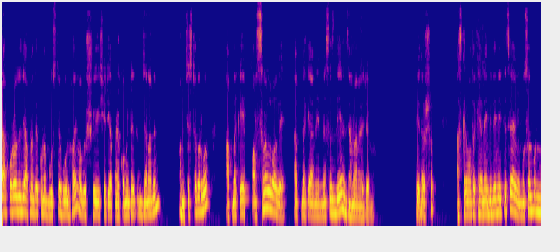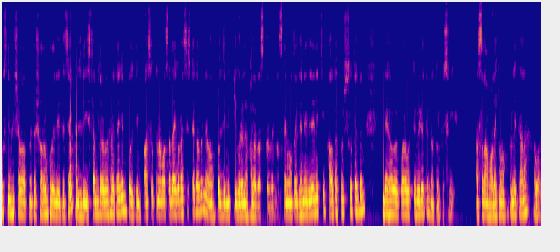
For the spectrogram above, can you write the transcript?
তারপরেও যদি আপনাদের কোনো বুঝতে ভুল হয়, অবশ্যই সেটি আপনারা কমেন্টে জানাবেন। আমি চেষ্টা করব আপনাকে পার্সোনাল ভাবে আপনাকে আমি মেসেজ দিয়ে জানানোর জন্য। প্রিয় দর্শক আজকের মতো খেয়ে বিদায় নিতে চাই। আমি মুসলমান, মুসলিম হিসাবে আপনাকে স্মরণ করে দিতে চাই। যদি ইসলাম ধর্মের হয়ে থাকেন, প্রতিদিন পাঁচ হাত নামাজ আদায় করার চেষ্টা করবেন এবং প্রতিদিন একটি করে ভালো কাজ করবেন। আজকের মতো এখানে বিদায় নিচ্ছি। ভালো থাকবেন, সুস্থ থাকবেন। দেখা হবে পরবর্তী ভিডিওতে নতুন কিছু নিয়ে। আসসালামু আলাইকুম রহমতুল্লাহ আবার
